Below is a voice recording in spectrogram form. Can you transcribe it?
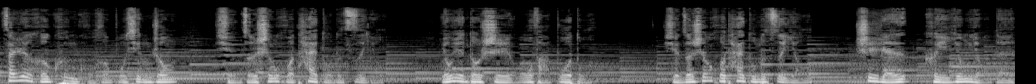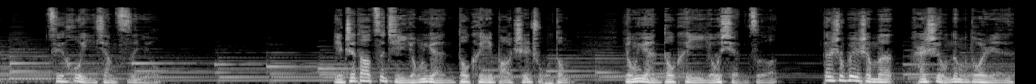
在任何困苦和不幸中，选择生活态度的自由，永远都是无法剥夺。选择生活态度的自由，是人可以拥有的最后一项自由。你知道自己永远都可以保持主动，永远都可以有选择。但是为什么还是有那么多人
